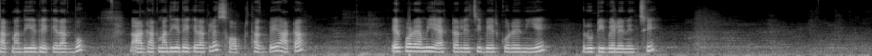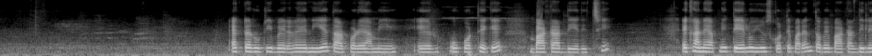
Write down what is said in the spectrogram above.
ঢাকনা দিয়ে ঢেকে রাখব। আর ঢাকনা দিয়ে ঢেকে রাখলে সফট থাকবে আটা। এরপরে আমি একটা লেচি বের করে নিয়ে রুটি বেলে নিচ্ছি। একটা রুটি বেলে নিয়ে তারপরে আমি এর উপর থেকে বাটার দিয়ে দিচ্ছি। এখানে আপনি তেলও ইউজ করতে পারেন, তবে বাটার দিলে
